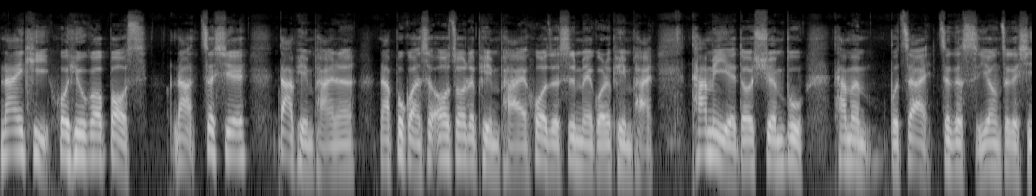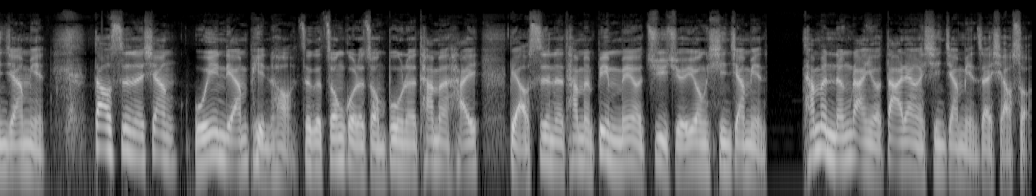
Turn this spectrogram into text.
，Nike 或 Hugo Boss。那这些大品牌呢？那不管是欧洲的品牌，或者是美国的品牌，他们也都宣布他们不在这个使用这个新疆棉。倒是呢，像无印良品哈，这个中国的总部呢，他们还表示呢，他们并没有拒绝用新疆棉。他们仍然有大量的新疆棉在销售。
